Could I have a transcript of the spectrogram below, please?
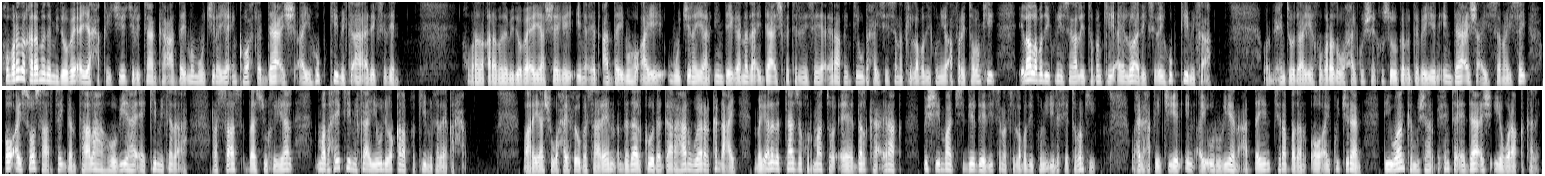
Khubarada qaramada midoobey ayaa xaqiijiyey jiritaanka cadeymo muujinaya in kooxda daacish ay hub kiimika ah adeegsadeen khubarada qaramada midoobey ayaa sheegay in cadeymuhu ay muujinayaan in deegaanada ay daacish ka talinaysay ee ciraaq intii u sannadkii labadii kun iyo afariy tobankii ilaa labadii kun iyo sagaaliyo tobankii ay loo adeegsaday hub kiimika ah. Warbixintooda ayay khubaradu waxay ku soo gabagabeeyeen in daacish ay samaysay oo ay soo saartay gantaalaha hoobiyaha ee kiimikada ah. Rasaas baasuukayaal madaxyo kiimika iyo weliba qalabka kiimikada ee qarxa baarayaashu waxay xooga saareen dadaalkooda gaar ahaan weerar ka dhacay magaalada taza khurmato ee dalka ciraaq bishii maaj sideedeedii sannadkii labadii kun iyo lix tobankii. Waxayna xaqiijiyeen in ay ururiyeen caddayn tiro badan oo ay ku jiraan diiwaanka mushaar bixinta ee daacish iyo waraaqo kale.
